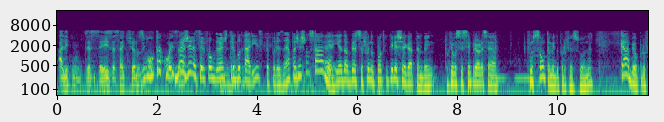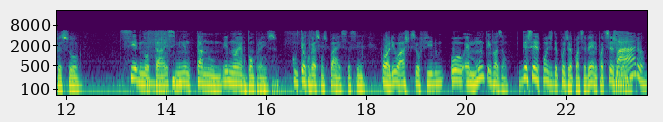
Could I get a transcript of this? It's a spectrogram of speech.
ali com 16, 17 anos em outra coisa. Imagina, né? se ele for um grande tributarista, por exemplo, a gente não sabe. É, e Adalberto, você foi no ponto que eu queria chegar também, porque você sempre olha essa função também do professor, né? Cabe ao professor se ele notar, esse menino tá no, ele não é bom para isso. Tem uma conversa com os pais, assim, olha, eu acho que seu filho ou é muita invasão. Você responde depois do repórter CBN, pode ser, Juliana? Claro.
